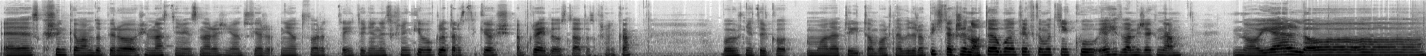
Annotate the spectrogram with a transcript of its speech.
E, skrzynkę mam dopiero 18, więc na razie nie, otwier- nie otworzę tej codziennej skrzynki. W ogóle teraz jakiegoś upgrade'a dostała ta skrzynka. Bo już nie tylko monety i to można wydropić. Także no, to było na w tym odcinku. Ja się z wami żegnam. No, yellow.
